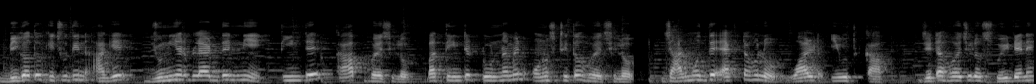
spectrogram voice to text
বিগত কিছুদিন আগে জুনিয়র প্লেয়ারদের নিয়ে তিনটে কাপ হয়েছিল বা তিনটে টুর্নামেন্ট অনুষ্ঠিত হয়েছিল, যার মধ্যে একটা হলো ওয়ার্ল্ড ইউথ কাপ, যেটা হয়েছিল সুইডেনে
